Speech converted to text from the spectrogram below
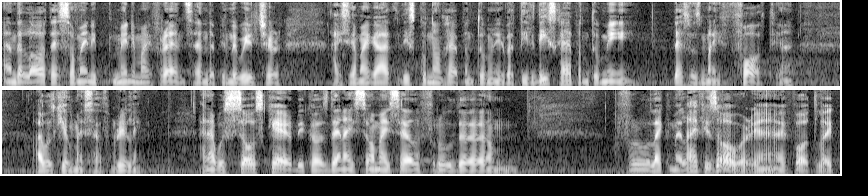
and a lot, I saw many, many of my friends end up in the wheelchair. I say, my God, this could not happen to me. But if this happened to me, that was my thought, yeah, I would kill myself, really. And I was so scared because then I saw myself through the, um, through like my life is over. Yeah, I thought like,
